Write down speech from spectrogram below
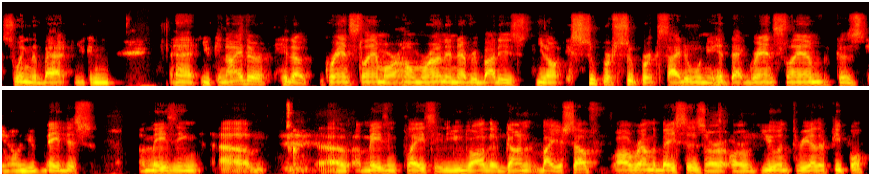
swing the bat, you can uh, you can either hit a grand slam or a home run and everybody's you know super super excited when you hit that grand slam because you know you've made this amazing um, uh, amazing place. You've either gone by yourself all around the bases or, or you and three other people.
